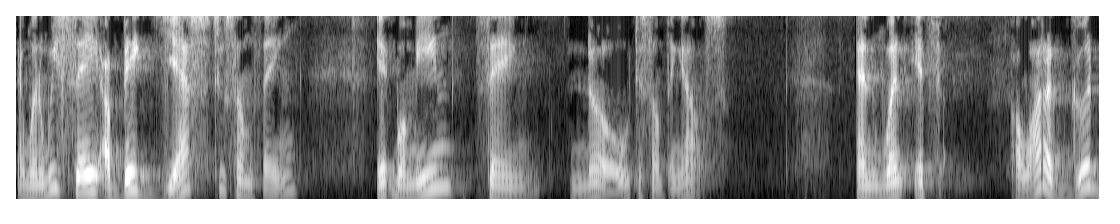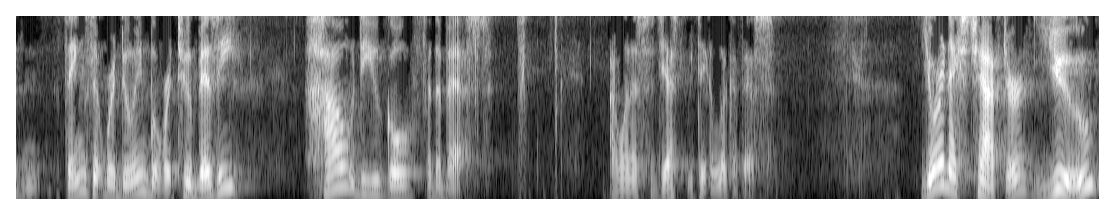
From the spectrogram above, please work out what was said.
And when we say a big yes to something, it will mean saying no to something else. And when it's a lot of good things that we're doing, but we're too busy, how do you go for the best? I want to suggest we take a look at this. Your next chapter, you,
